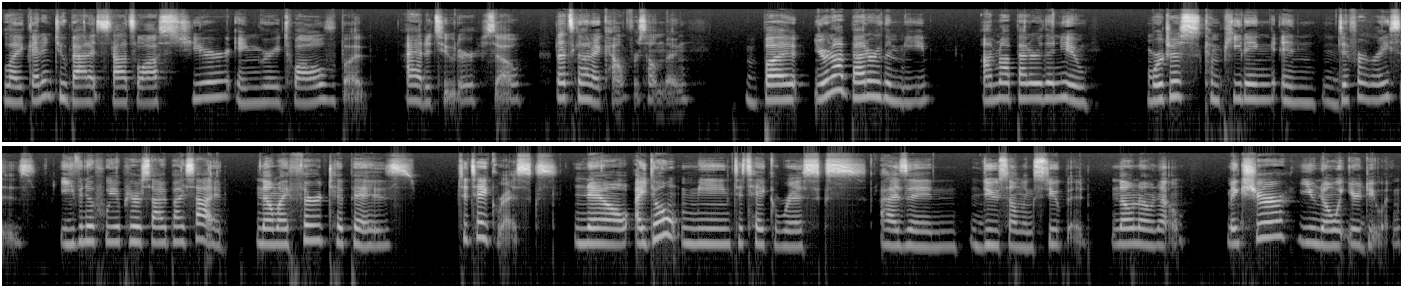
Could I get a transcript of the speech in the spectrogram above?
Like, I didn't do bad at stats last year in grade 12, but I had a tutor, so that's gotta count for something. But you're not better than me. I'm not better than you. We're just competing in different races, even if we appear side by side. Now, my third tip is to take risks. Now, I don't mean to take risks as in do something stupid. No, no, no. Make sure you know what you're doing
